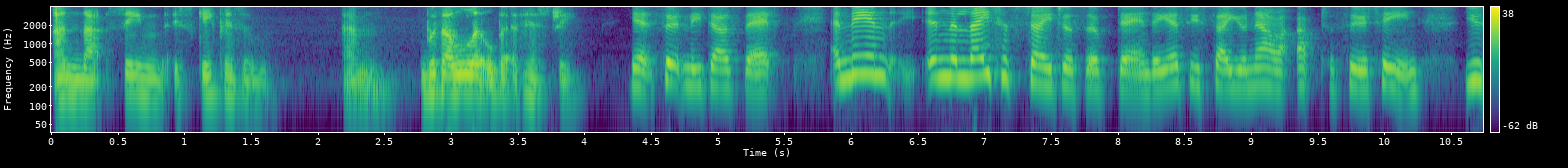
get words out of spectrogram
and that same escapism. Um, with a little bit of history. Yeah, it certainly does that. And then in the later stages of Dandy, as you say, you're now up to 13, you,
